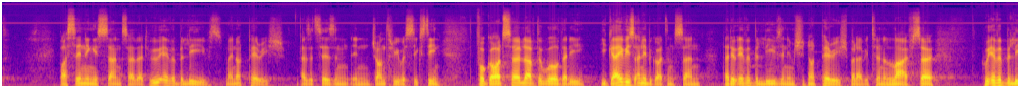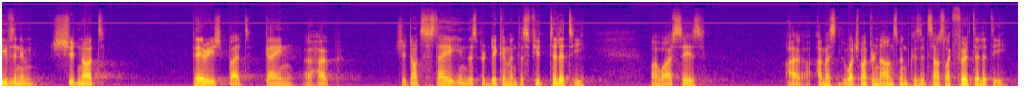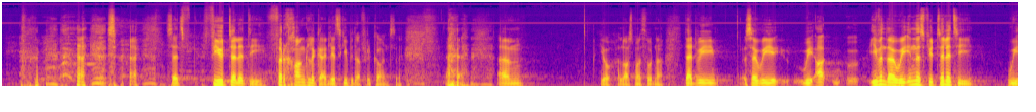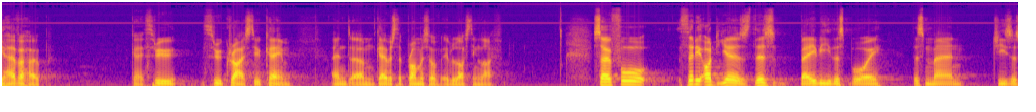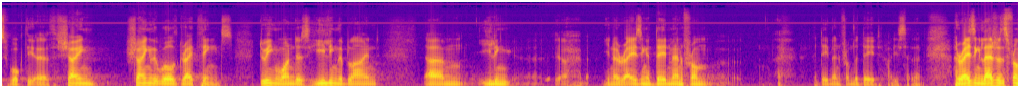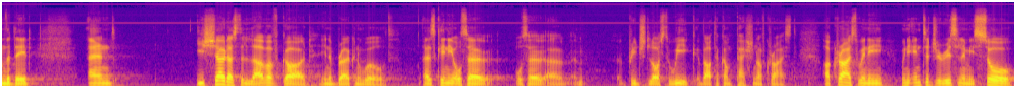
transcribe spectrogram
by sending his son so that whoever believes may not perish, as it says in, in John 3, verse 16. For God so loved the world that he, he gave his only begotten son that whoever believes in him should not perish but have eternal life. So, whoever believes in him should not perish but gain a hope. Should not stay in this predicament, this futility. My wife says, I, I must watch my pronouncement because it sounds like fertility. so, so it's futility, verganklikheid. Let's keep it Afrikaans. um, yo, I lost my thought now. That we, so we, we are, even though we're in this futility, we have a hope. Okay, through, through Christ who came and um, gave us the promise of everlasting life. So for 30 odd years, this baby, this boy, this man, Jesus walked the earth, showing, showing the world great things, doing wonders, healing the blind, um, healing, uh, you know, raising a dead man from uh, a dead man from the dead. How do you say that? Raising Lazarus from the dead, and he showed us the love of God in a broken world. As Kenny also also uh, preached last week about the compassion of Christ. How Christ, when he, when he entered Jerusalem, he saw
